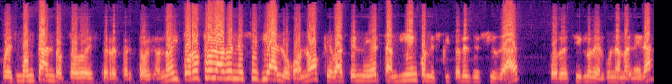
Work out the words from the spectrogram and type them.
pues montando todo este repertorio, ¿no? Y por otro lado, en ese diálogo, ¿no? Que va a tener también con escritores de ciudad, por decirlo de alguna manera,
